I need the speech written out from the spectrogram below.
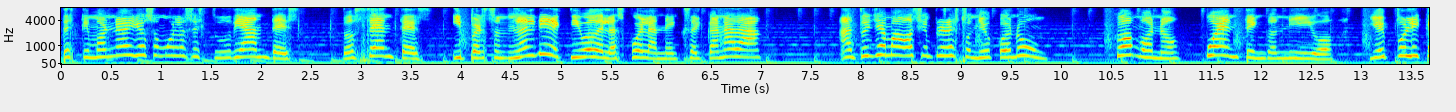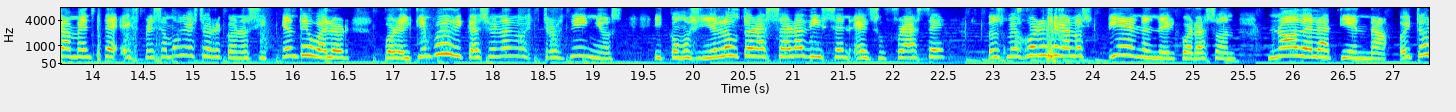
Testimonio de ello somos los estudiantes, docentes y personal directivo de la escuela Nexel Canadá. Ante un llamado siempre respondió con un ¿Cómo no? Cuenten conmigo y hoy públicamente expresamos nuestro reconocimiento y valor por el tiempo de dedicación a nuestros niños y como señala la autora Sara dicen en su frase, Los mejores regalos vienen del corazón, no de la tienda. Hoy todos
